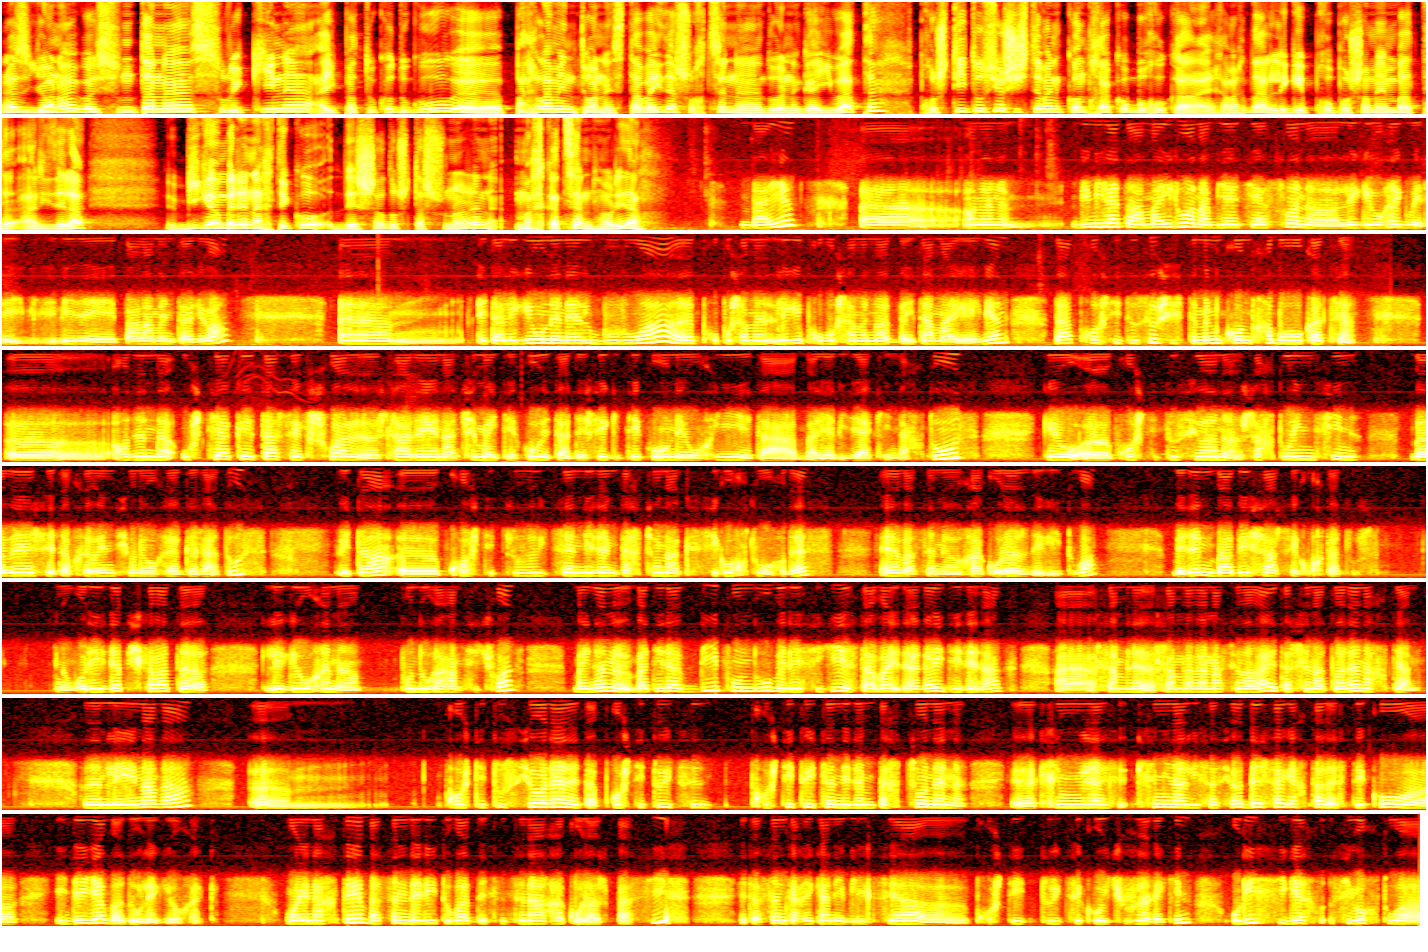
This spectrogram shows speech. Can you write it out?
Raz, Joana, goizuntan zurekin aipatuko dugu eh, parlamentuan ez da sortzen eh, duen gai bat. Prostituzio sistemen kontrako borroka da. Erramer da, lege proposamen bat ari dela. Bigan beren arteko desadostasunaren markatzen, hori da? Bai, uh, 2008an abiatzea zuen uh, lege horrek bere, bere parlamentarioa. Um, eta lege unen helburua, eh, proposamen, lege proposamen bat baita mai gainean, da prostituzio sistemen kontra borrokatzea. Uh, Orden da, ustiak eta seksual zareen atxemaiteko eta desegiteko neurri eta baliabideak indartuz, gero uh, prostituzioan sartu eintzin babes eta prebentzio neurriak geratuz, eta uh, prostituitzen diren pertsonak zigortu ordez, eh, bazen uh, rakolaz delitua, beren babesa segurtatuz. Gure idea pixka bat uh, lege horren uh, pundu garantzitsuak, baina uh, bat dira bi pundu bereziki ez da bai gai direnak uh, Asamblea Nazionala eta Senatuaren artean. Haden lehena da, um, prostituzioaren eta prostituitzen, prostituitzen diren pertsonen uh, kriminalizazioa desagertarezteko uh, ideia badu lege horrek. Moain arte, bazen delitu bat detzen rakolaz pasiz, eta zen karrikan ibiltzea uh, prostituitzeko itxusarekin, hori zigortua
